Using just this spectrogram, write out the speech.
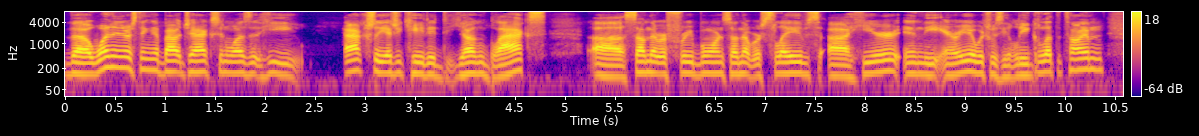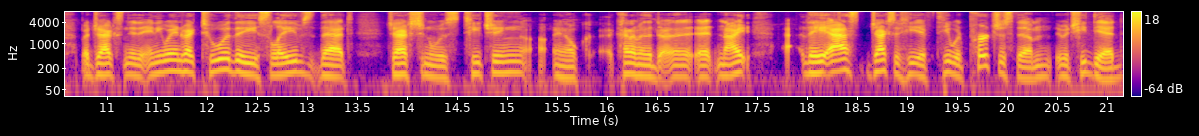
The one interesting thing about jackson was that he actually educated young blacks uh, some that were freeborn, some that were slaves uh, here in the area, which was illegal at the time, but Jackson did it anyway. In fact, two of the slaves that Jackson was teaching, uh, you know, kind of in the, uh, at night. They asked Jackson if he, if he would purchase them, which he did,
